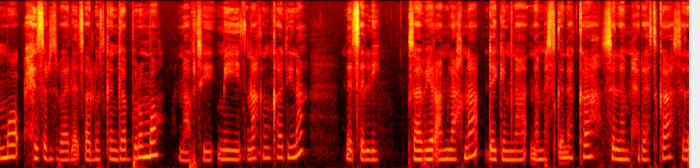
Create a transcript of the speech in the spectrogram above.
እሞ ሕጽር ዝበለ ጸሎት ክንገብር እሞ ናብቲ ምይይጥና ክንከድ ኢና ንጽሊ እግዚኣብሔር ኣምላኽና ደጊምና ነመስግነካ ስለ ምሕረትካ ስለ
